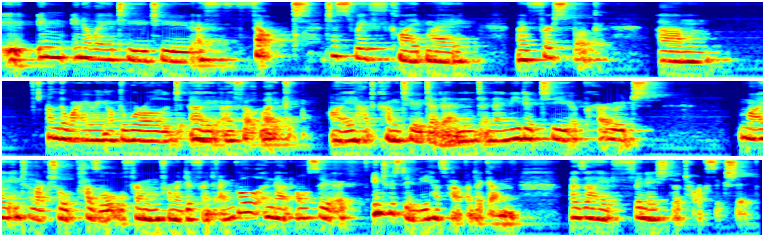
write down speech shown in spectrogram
in in a way to to I felt just with like my my first book um, on the wiring of the world, I, I felt like I had come to a dead end and I needed to approach my intellectual puzzle from from a different angle. And that also uh, interestingly has happened again as i had finished a toxic ship.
